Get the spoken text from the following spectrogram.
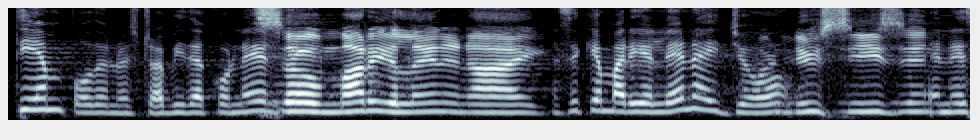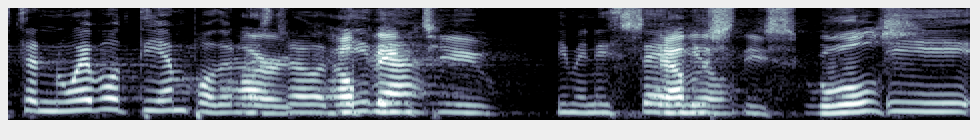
tiempo de nuestra vida con Él. So Maria Elena and I, Así que María Elena y yo, our new season, en este nuevo tiempo de are nuestra helping vida to y ministerio, establish these schools, y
